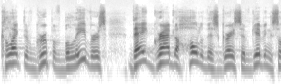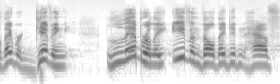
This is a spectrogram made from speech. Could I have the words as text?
collective group of believers, they grabbed a hold of this grace of giving. So they were giving liberally, even though they didn't have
